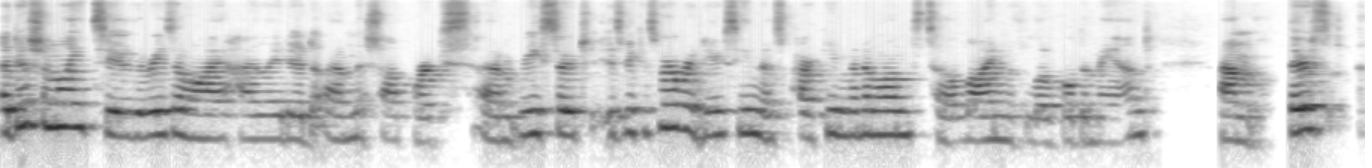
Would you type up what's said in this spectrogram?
Additionally, to the reason why I highlighted um, the ShopWorks um, research is because we're reducing those parking minimums to align with local demand. Um, there's a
